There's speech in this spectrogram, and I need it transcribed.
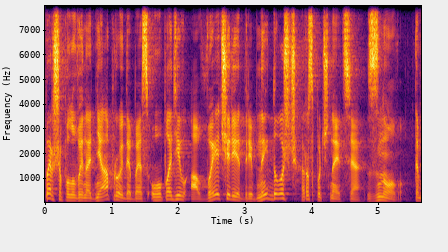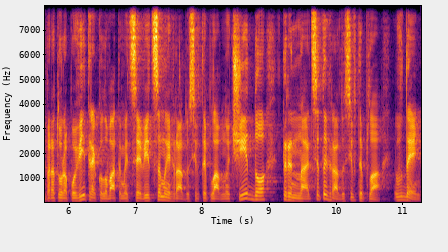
Перша половина дня пройде без опадів, а ввечері дрібний дощ розпочнеться знову. Температура повітря коливатиметься від 7 градусів тепла вночі до 13 градусів тепла вдень.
